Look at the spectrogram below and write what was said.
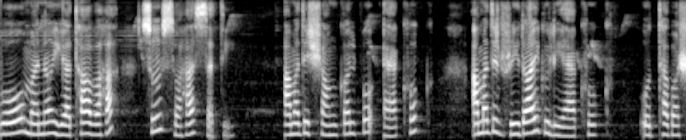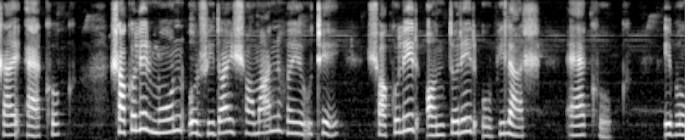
वो মন यथावह সুসহাসতি আমাদের সংকল্প এক হোক, আমাদের হৃদয়গুলি এক হোক, অধ্যাবসায় এক হোক, সকলের মন ও হৃদয় সমান হয়ে উঠে সকলের অন্তরের অভিলাষ এক হোক এবং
